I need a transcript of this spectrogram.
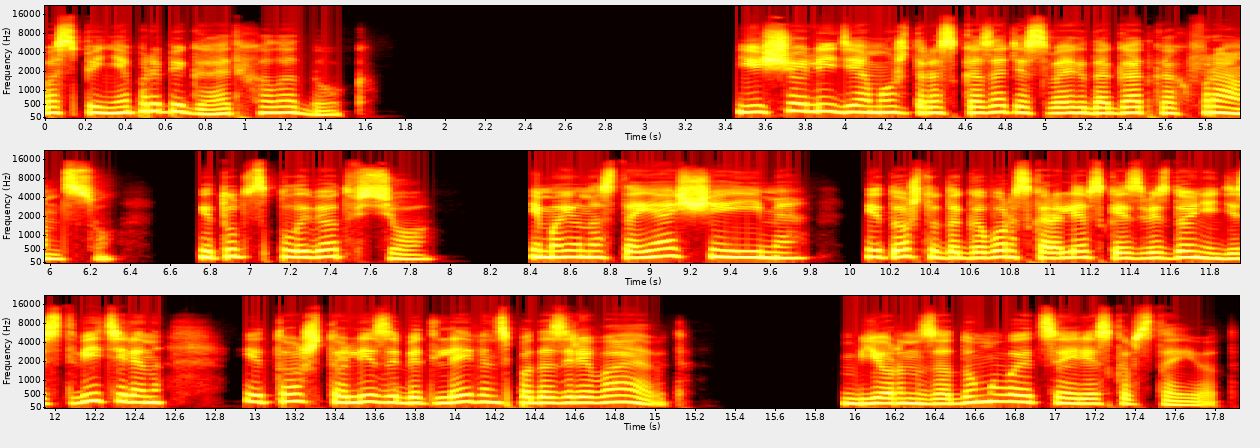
По спине пробегает холодок. Еще Лидия может рассказать о своих догадках Францу. И тут всплывет все. И мое настоящее имя, и то, что договор с королевской звездой недействителен, и то, что Лизабет Левинс подозревают. Бьорн задумывается и резко встает.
